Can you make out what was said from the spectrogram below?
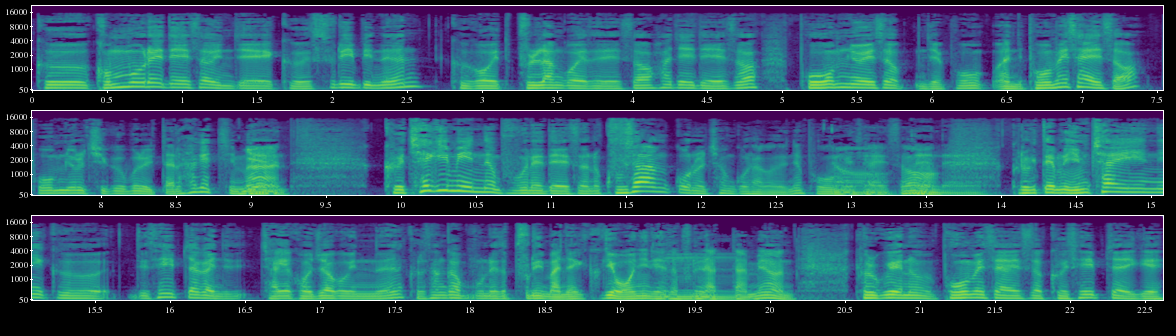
그 건물에 대해서 이제 그 수리비는 그거에 불난 거에 대해서 화재에 대해서 보험료에서 이제 보험 아니 보험회사에서 보험료를 지급을 일단 하겠지만 예. 그 책임이 있는 부분에 대해서는 구상권을 청구를 하거든요 보험회사에서 어. 그렇기 때문에 임차인이 그 이제 세입자가 이제 자기가 거주하고 있는 그 상가 부분에서 불이 만약에 그게 원인이 돼서 불이 음. 났다면 결국에는 보험회사에서 그 세입자에게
